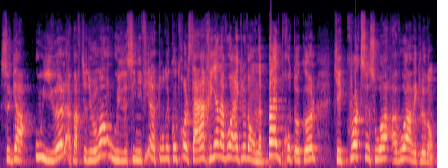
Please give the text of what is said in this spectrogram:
se garent où ils veulent à partir du moment où ils signifient la tour de contrôle. Ça n'a rien à voir avec le vent. On n'a pas de protocole qui ait quoi que ce soit à voir avec le vent.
